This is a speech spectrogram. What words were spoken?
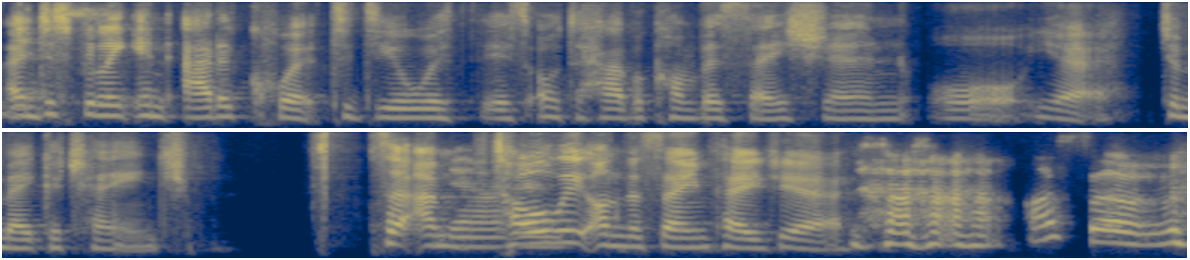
and just feeling inadequate to deal with this or to have a conversation or, yeah, to make a change. So I'm yeah, totally on the same page. Yeah. awesome.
